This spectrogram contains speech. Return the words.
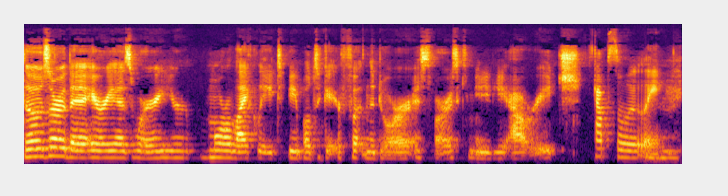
Those are the areas where you're more likely to be able to get your foot in the door as far as community outreach. Absolutely. Mhm.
